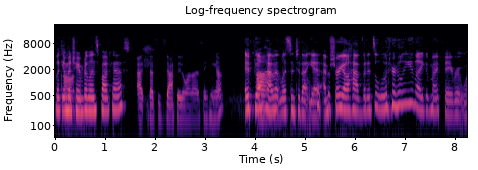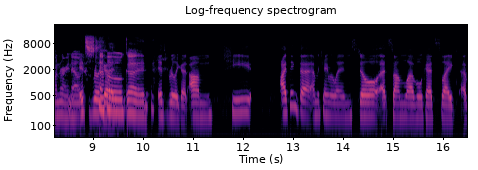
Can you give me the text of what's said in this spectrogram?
Like Emma um, Chamberlain's podcast. I, that's exactly the one that i was thinking of If y'all um, haven't listened to that yet, I'm sure y'all have, but it's literally like my favorite one right now. It's It's, really so good. it's really good. Um, she, I think that Emma Chamberlain still at some level gets like a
